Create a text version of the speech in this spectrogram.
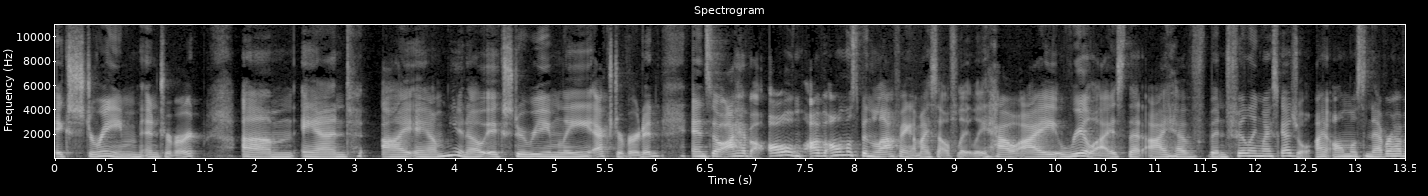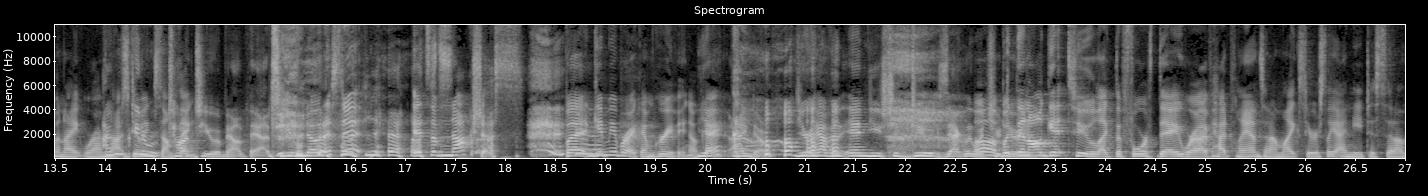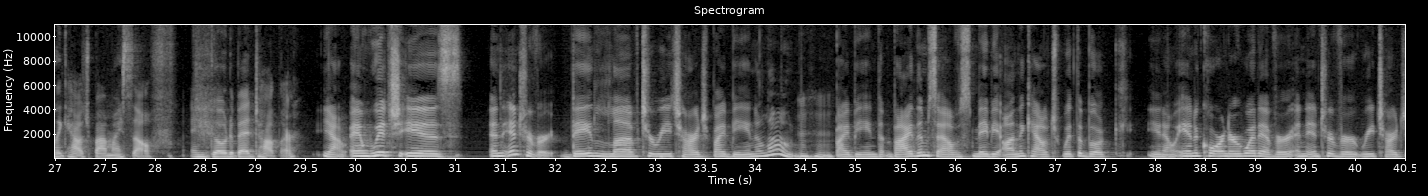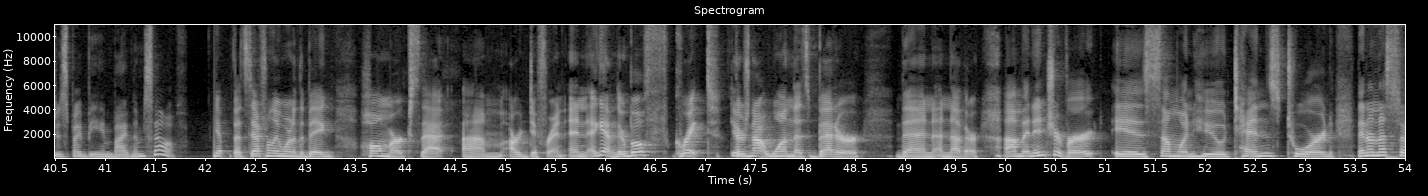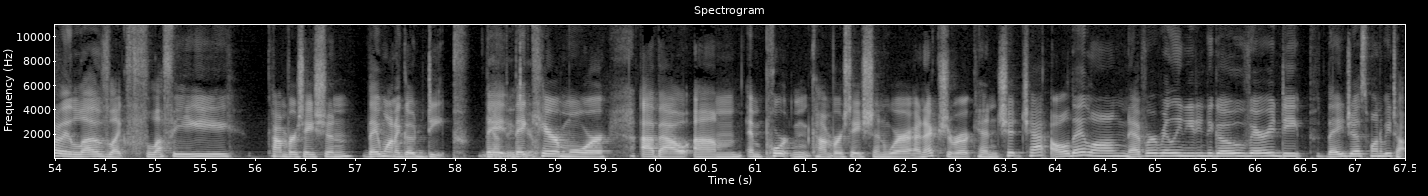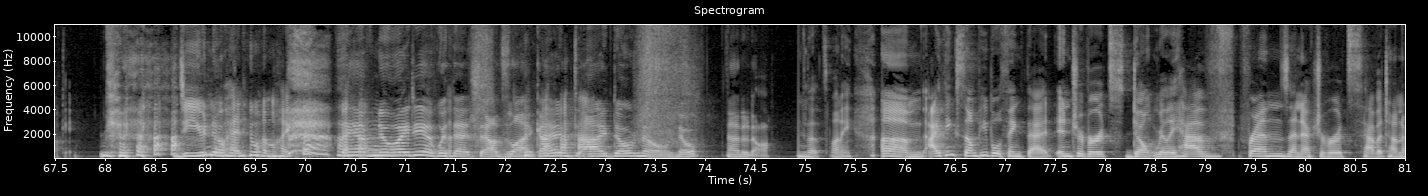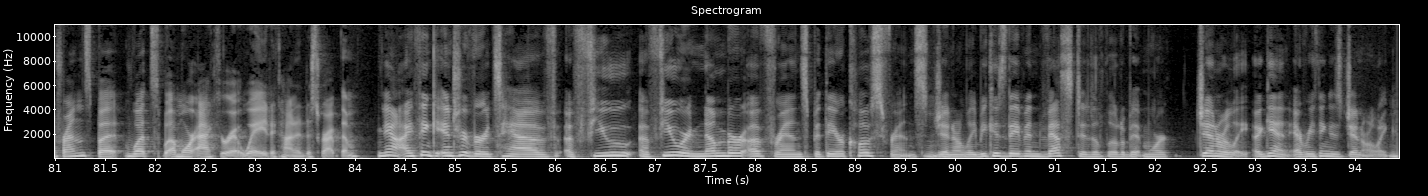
extreme introvert um and i am you know extremely extroverted and so i have all i've almost been laughing at myself lately how i realize that i have been filling my schedule i almost never have a night where i'm I not was doing going to something talk to you about that. you've noticed it it's obnoxious but give me a break i'm grieving okay Yeah, I know. You're having, and you should do exactly what Oh, you're doing. but doing. then I'll get to like the fourth day where I've had plans and I'm like, seriously, I need to sit on the couch by myself and go to bed toddler. Yeah, and which is an introvert. They love to recharge by being alone, by being by themselves, maybe on the couch with a book, you know, in a corner, whatever. An introvert recharges by being by themselves. Yep, that's definitely one of the big hallmarks that um, are different. And again, they're both great. There's not one that's better than another. Um, an introvert is someone who tends toward, they don't necessarily love like fluffy conversation. They want to go deep. They, Yeah, they they, care more about um, important conversation where an extrovert can chit chat all day long, never really needing to go very deep. They just want to be talking. Do you know anyone like that? I have no idea what that sounds like. I, I don't know. Nope, not at all. That's funny. Um, I think some people think that introverts don't really have friends and extroverts have a ton of friends, but what's a more accurate way to kind of describe them? Yeah, I think introverts have a few a fewer number of friends, but they are close friends generally because they've invested a little bit more generally. Again, everything is generally.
